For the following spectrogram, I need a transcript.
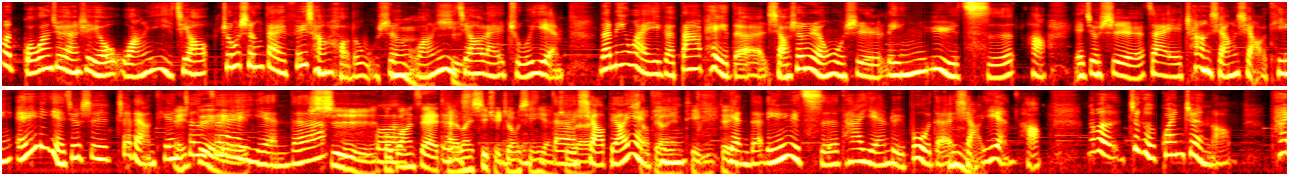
么国光剧团是由王艺娇中生代非常好的武生、嗯、王艺娇来主演。那另外一个搭配的小生人物是林玉慈哈，也就是在唱响小厅，哎，也就是这两天正在演的，是国光在台湾戏曲中心演的小表演厅演的林玉慈，他演吕布的小燕。嗯、好，那么这个观阵呢？他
